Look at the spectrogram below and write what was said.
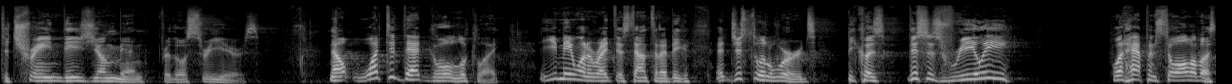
to train these young men for those three years. Now, what did that goal look like? You may want to write this down tonight, uh, just little words, because this is really what happens to all of us.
